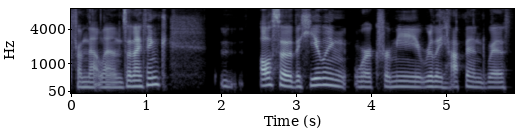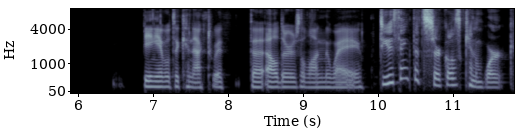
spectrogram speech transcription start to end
from that lens. And I think also the healing work for me really happened with being able to connect with the elders along the way. Do you think that circles can work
